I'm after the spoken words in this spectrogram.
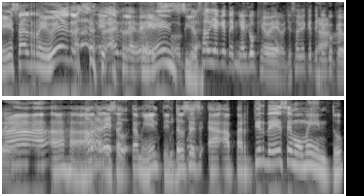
es al revés la, al revés. Yo sabía que tenía algo que ver. Yo sabía que tenía algo que ver. Ah, ajá, Ahora, Beto, exactamente. Entonces, a, a partir de ese momento,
